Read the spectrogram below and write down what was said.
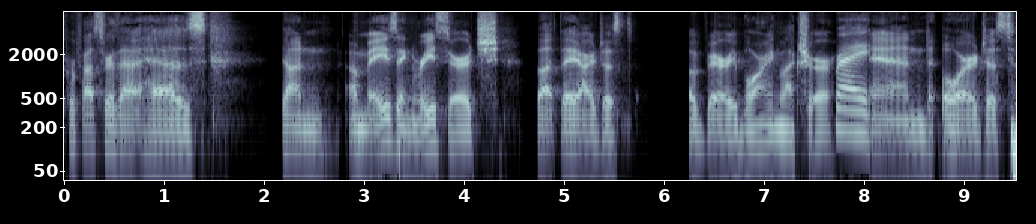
professor that has done amazing research, but they are just a very boring lecturer, Right. And or just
